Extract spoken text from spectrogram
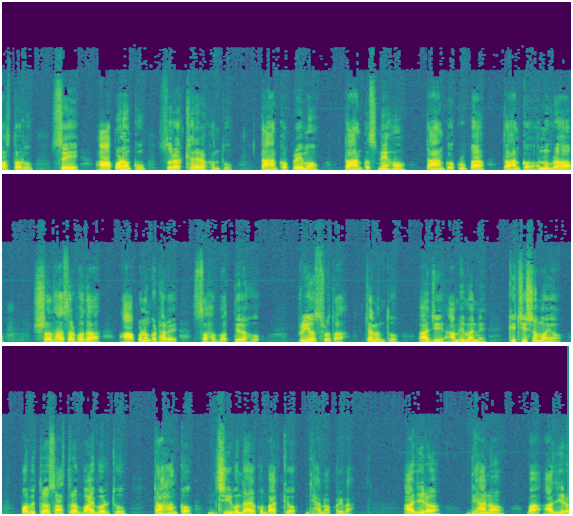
ହସ୍ତରୁ ସେ ଆପଣଙ୍କୁ ସୁରକ୍ଷାରେ ରଖନ୍ତୁ। ତାହାଙ୍କ ପ୍ରେମ ତାହାଙ୍କ ସ୍ନେହ ତାହାଙ୍କ କୃପା ତାହାଙ୍କ ଅନୁଗ୍ରହ ସଦାସର୍ବଦା ଆପଣଙ୍କଠାରେ ସହବର୍ତ୍ତୀ ରହୁ। ପ୍ରିୟ ଶ୍ରୋତା ଚାଲନ୍ତୁ ଆଜି ଆମ୍ଭେମାନେ କିଛି ସମୟ ପବିତ୍ର ଶାସ୍ତ୍ର ବାଇବଲଠୁ ତାହାଙ୍କ ଜୀବନଦାୟକ ବାକ୍ୟ ଧ୍ୟାନ କରିବା। ଆଜିର ଧ୍ୟାନ ବା ଆଜିର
